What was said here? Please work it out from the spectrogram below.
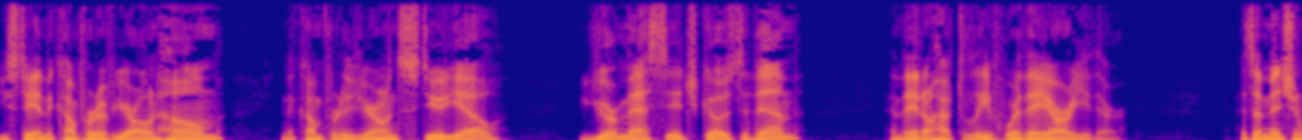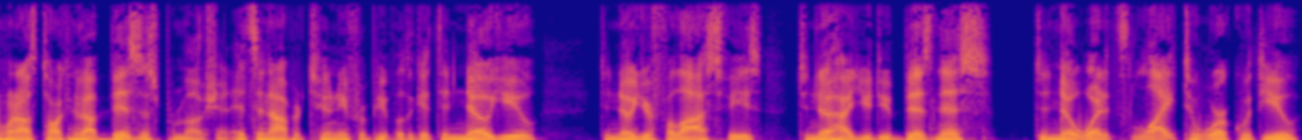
You stay in the comfort of your own home, in the comfort of your own studio. Your message goes to them, and they don't have to leave where they are either. As I mentioned when I was talking about business promotion, it's an opportunity for people to get to know you, to know your philosophies, to know how you do business, to know what it's like to work with you.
